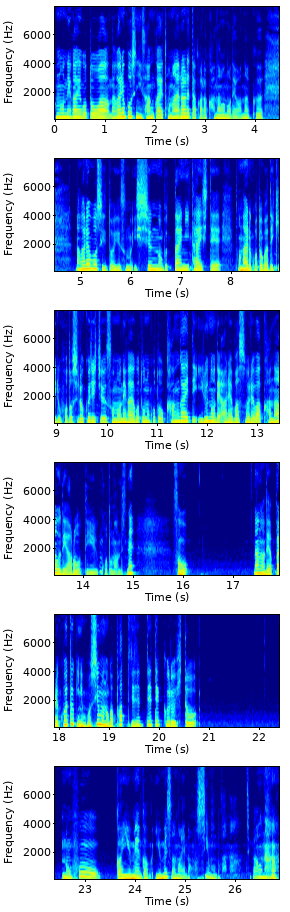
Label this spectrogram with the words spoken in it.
その願い事は流れ星に3回唱えられたから叶うのではなく流れ星というその一瞬の物体に対して唱えることができるほど四六時中その願い事のことを考えているのであればそれは叶うであろうっていうことなんですね。そう。なのでやっぱりこういう時に欲しいものがパッて出てくる人の方が夢が夢じゃないな。欲しいものだな。違うな。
